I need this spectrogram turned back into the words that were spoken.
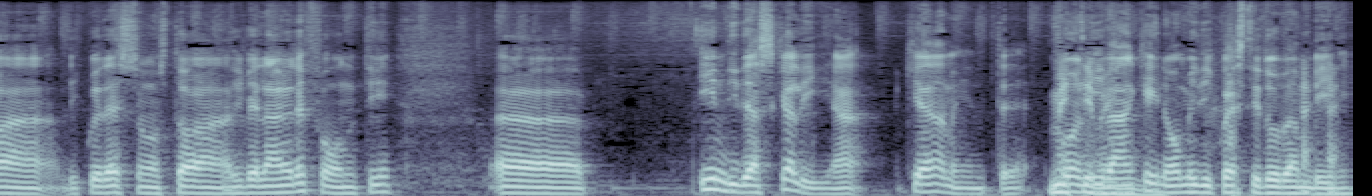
a, di cui adesso non sto a rivelare le fonti eh, in didascalia chiaramente forniva anche i nomi di questi due bambini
